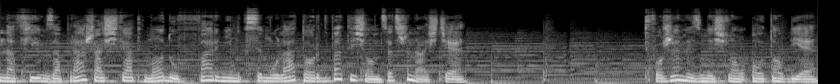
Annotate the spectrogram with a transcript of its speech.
Na film zaprasza świat modów Farming Simulator 2013. Tworzymy z myślą o Tobie.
